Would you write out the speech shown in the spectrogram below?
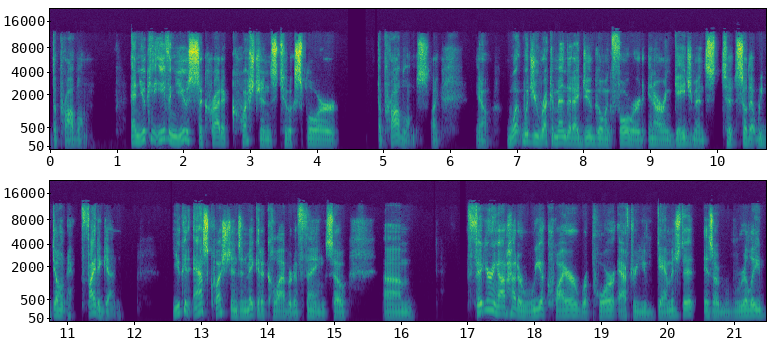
the problem. And you can even use Socratic questions to explore the problems. Like, you know, what would you recommend that I do going forward in our engagements to so that we don't fight again? You can ask questions and make it a collaborative thing. So, um, figuring out how to reacquire rapport after you've damaged it is a really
